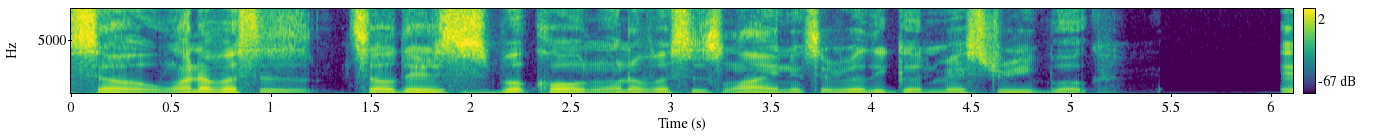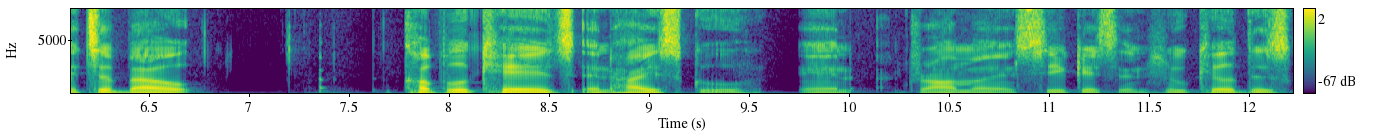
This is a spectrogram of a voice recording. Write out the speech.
So one of us is so there's this book called One of Us is Lying. It's a really good mystery book. It's about a couple of kids in high school and drama and secrets and who killed this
